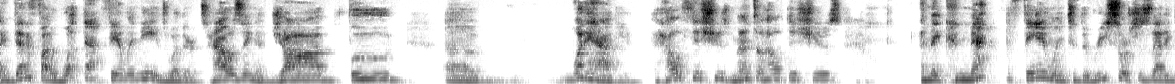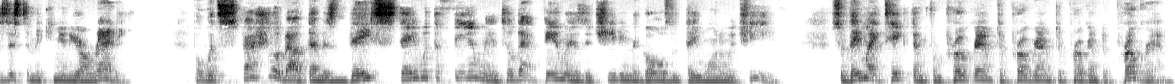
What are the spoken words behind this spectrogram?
identify what that family needs, whether it's housing, a job, food, uh, what have you, health issues, mental health issues, and they connect the family to the resources that exist in the community already. But what's special about them is they stay with the family until that family is achieving the goals that they want to achieve. So they might take them from program to program to program to program.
